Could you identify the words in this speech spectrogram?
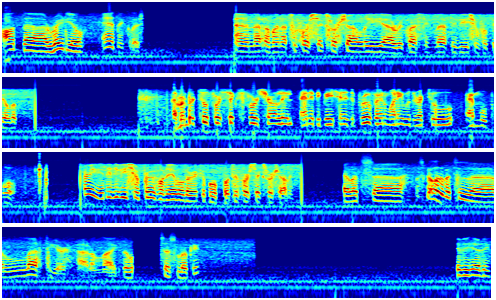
on the radio and English. And La Romana 246 for Charlie, uh, requesting left deviation for build-up. November 246 for Charlie, any deviation is approved and one able direct to MUPO. Hey, any deviation approved, unable direct move, 246 for Charlie. Yeah, let's, uh, let's go a little bit to the left here. I don't like the way it's just looking. Maybe heading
